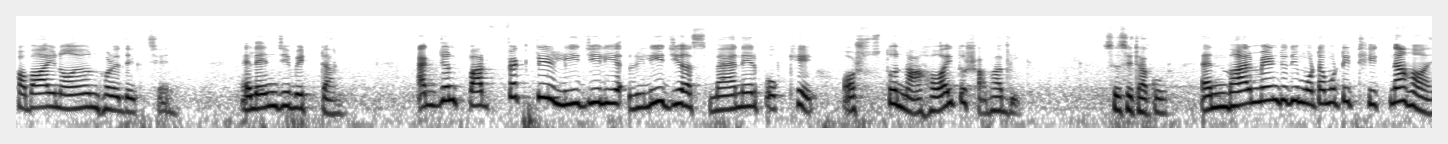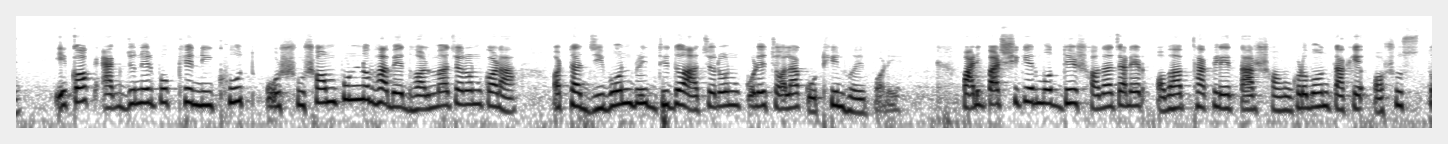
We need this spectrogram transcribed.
সবাই নয়ন ভরে দেখছেন। এলএনজি বিট্টাম। একজন পারফেক্টলি রিলিজিয়াস ম্যানের পক্ষে অসুস্থ না হওয়াই তো স্বাভাবিক। সিসি ঠাকুর, এনভায়রনমেন্ট যদি মোটামুটি ঠিক না হয় একক একজনের পক্ষে নিখুঁত ও সুসম্পূর্ণভাবে ধর্মাচরণ করা, অর্থাৎ জীবন বৃদ্ধিত আচরণ করে চলা কঠিন হয়ে পড়ে। পারিপার্শ্বিকের মধ্যে সদাচারের অভাব থাকলে তার সংক্রমণ তাকে অসুস্থ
